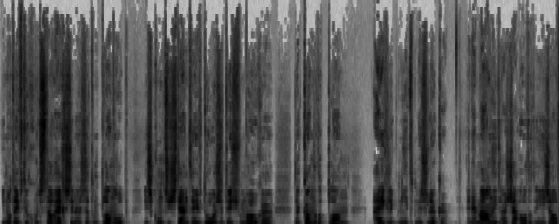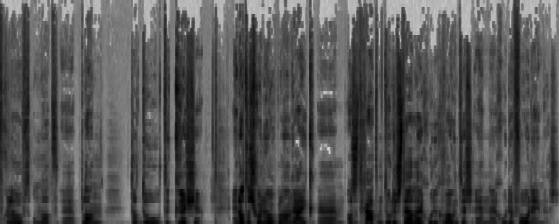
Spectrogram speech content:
iemand heeft een goed stel hersenen, zet een plan op, is consistent, heeft doorzettingsvermogen, dan kan dat plan eigenlijk niet mislukken. En helemaal niet als jij altijd in jezelf gelooft om dat uh, plan, dat doel te crushen. En dat is gewoon heel erg belangrijk uh, als het gaat om doelen stellen, goede gewoontes en uh, goede voornemens.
